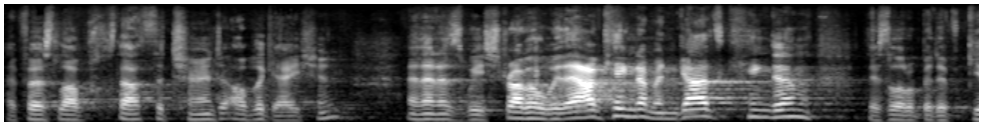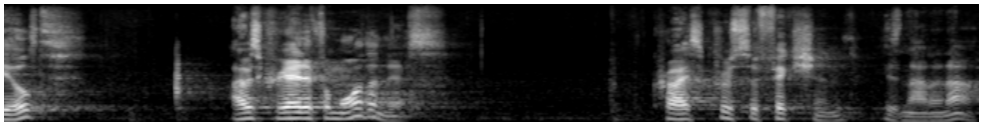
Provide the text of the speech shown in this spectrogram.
that first love starts to turn to obligation. And then as we struggle with our kingdom and God's kingdom, there's a little bit of guilt. I was created for more than this. Christ's crucifixion is not enough.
